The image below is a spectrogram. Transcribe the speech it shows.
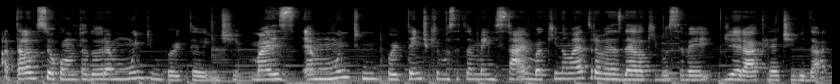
A tela do seu computador é muito importante, mas é muito importante que você também saiba que não é através dela que você vai gerar criatividade.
